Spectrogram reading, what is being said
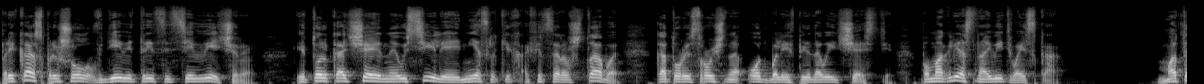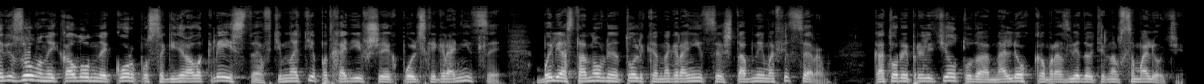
приказ пришел в 9.37 вечера, и только отчаянные усилия нескольких офицеров штаба, которые срочно отбыли в передовые части, помогли остановить войска. Моторизованные колонны корпуса генерала Клейста, в темноте подходившие к польской границе, были остановлены только на границе штабным офицером, который прилетел туда на легком разведывательном самолете.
